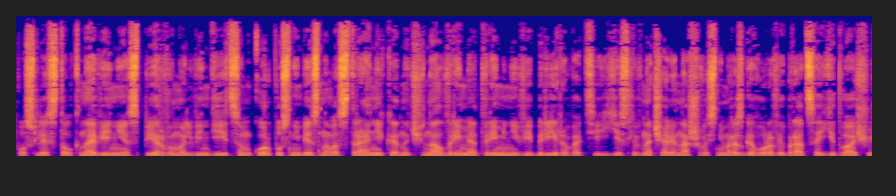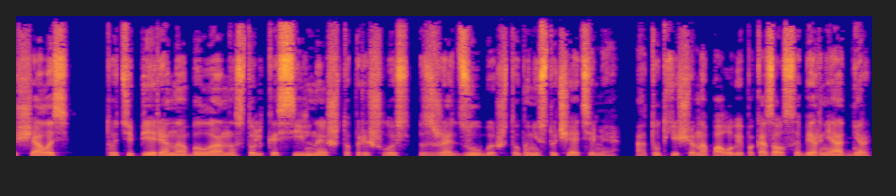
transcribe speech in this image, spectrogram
После столкновения с первым альвиндийцем корпус небесного странника начинал время от времени вибрировать, и если в начале нашего с ним разговора вибрация едва ощущалась, то теперь она была настолько сильной, что пришлось сжать зубы, чтобы не стучать ими. А тут еще на палубе показался Берни Аднер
